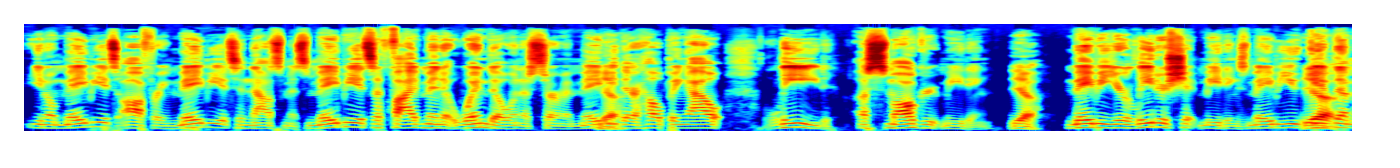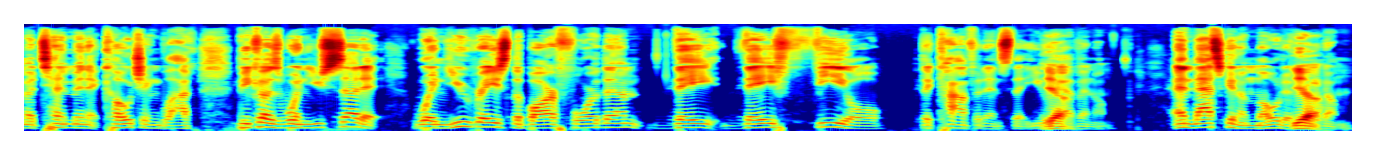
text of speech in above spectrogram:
you know, maybe it's offering, maybe it's announcements, maybe it's a five minute window in a sermon, maybe Yeah. they're helping out lead a small group meeting. Yeah. Maybe your leadership meetings, maybe you Yeah. give them a 10 minute coaching block because when you said it, when you raise the bar for them, they they feel the confidence that you have in them. And that's going to motivate Yeah. them.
